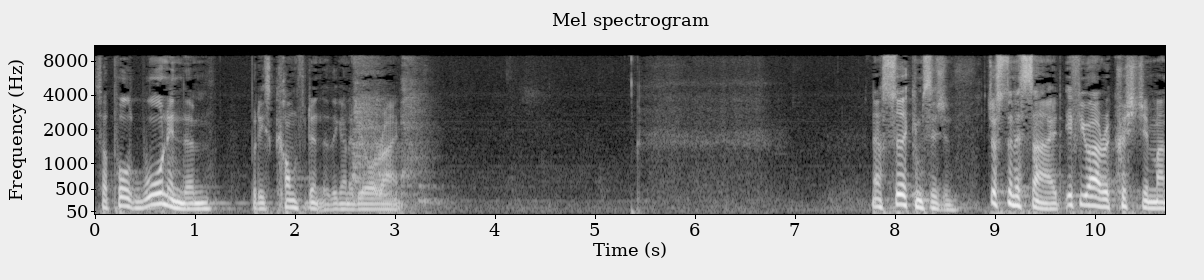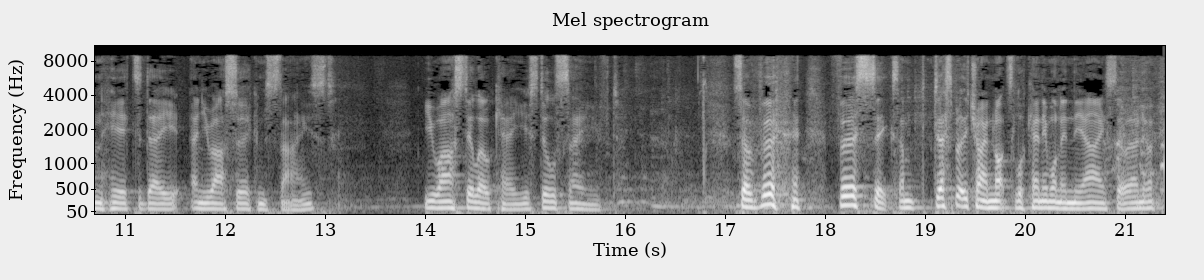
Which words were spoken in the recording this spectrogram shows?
So Paul's warning them, but he's confident that they're going to be all right. Now, circumcision. Just an aside, if you are a Christian man here today and you are circumcised, you are still okay. You're still saved. So, ver- verse 6, I'm desperately trying not to look anyone in the eye, so anyway.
